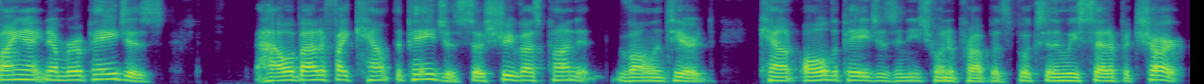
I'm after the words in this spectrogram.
finite number of pages. How about if I count the pages? So Srivas Pandit volunteered, count all the pages in each one of Prabhupada's books, and then we set up a chart.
